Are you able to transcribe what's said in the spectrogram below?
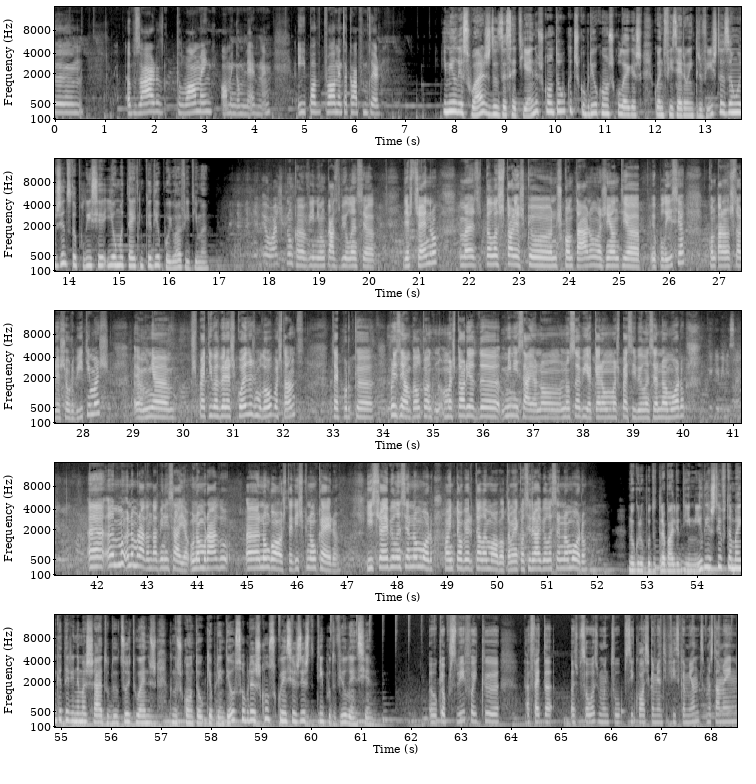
abusar pelo homem, homem ou mulher, né? E pode provavelmente acabar por morrer. Emília Soares, de 17 anos, conta o que descobriu com os colegas quando fizeram entrevistas a um agente da polícia e a uma técnica de apoio à vítima. Eu acho que nunca vi nenhum caso de violência deste género, mas pelas histórias que nos contaram, a gente e a, e a polícia, contaram histórias sobre vítimas, a minha perspectiva de ver as coisas mudou bastante até porque, por exemplo, ele conta uma história de mini saia, não, não sabia que era uma espécie de violência no namoro. O que é, que é mini saia? A, a, a namorada anda de mini saia, o namorado não gosta, diz que não quer. Isso já é violência no namoro. Ou então ver o telemóvel também é considerado violência no namoro. No grupo de trabalho de Emília esteve também Catarina Machado, de 18 anos, que nos conta o que aprendeu sobre as consequências deste tipo de violência o que eu percebi foi que afeta as pessoas muito psicologicamente e fisicamente, mas também,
